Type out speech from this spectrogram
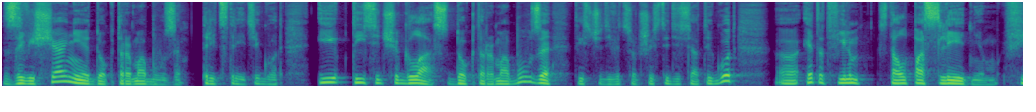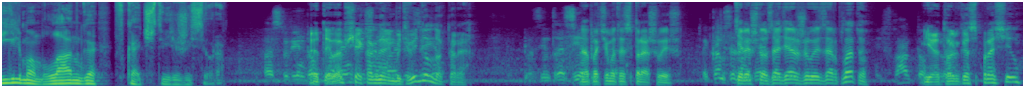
завещания доктора Мабуза, 1933 год, и «Тысяча глаз» доктора Мабуза, 1960 год. Э, этот фильм стал последним фильмом Ланга в качестве режиссера. А ты вообще когда-нибудь видел доктора? А почему ты спрашиваешь? Тебе что, задерживают зарплату? Я только спросил.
